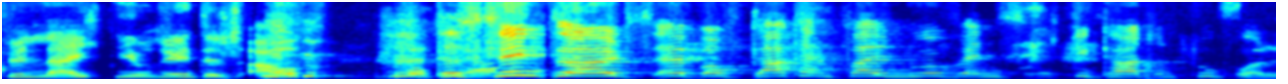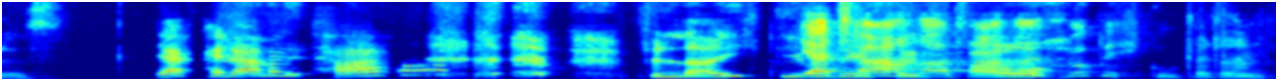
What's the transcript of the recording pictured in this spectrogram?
Vielleicht theoretisch auch. Das klingt so, als ob auf gar keinen Fall nur, wenn es richtig harte Zufall ist. Ja, keine Ahnung, Tara Vielleicht Ja, theoretisch Tara, Tara auch. ist wirklich gut da drin.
